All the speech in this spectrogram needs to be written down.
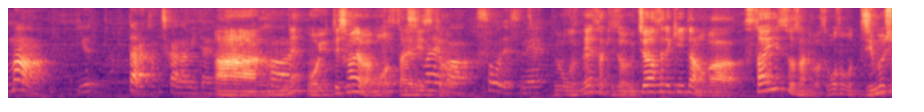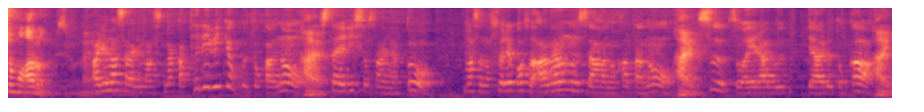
い。まあ言ったら勝ちかなみたいな。ああ、はい。ね。もう言ってしまえばもうスタイリスト言ってしまえばそうですね。僕ねさっきその打ち合わせで聞いたのがスタイリストさんにもそもそも事務所もあるんですよね。ありますあります。なんかテレビ局とかのはい。スタイリストさんやと、まあ、そのそれこそアナウンサーの方のはい。スーツを選ぶってあるとか、はい。っ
